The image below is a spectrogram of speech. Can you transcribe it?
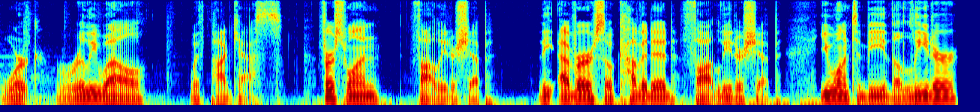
work really well with podcasts. First one thought leadership, the ever so coveted thought leadership. You want to be the leader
